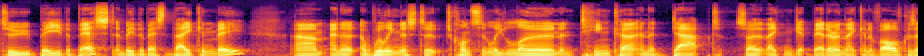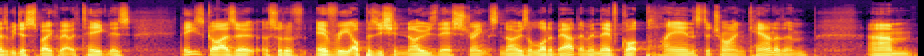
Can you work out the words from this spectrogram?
to be the best and be the best they can be. Um, and a, a willingness to constantly learn and tinker and adapt so that they can get better and they can evolve. Because as we just spoke about with Teague, there's these guys are, are sort of every opposition knows their strengths, knows a lot about them, and they've got plans to try and counter them. Um,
